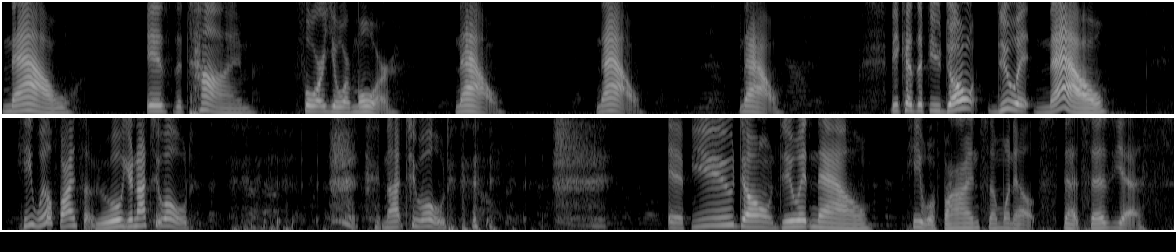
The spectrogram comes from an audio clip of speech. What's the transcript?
Now is the time for your more. Now. Now. Now. Because if you don't do it now, he will find some. Oh, you're not too old. not too old. if you don't do it now, he will find someone else that says yes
